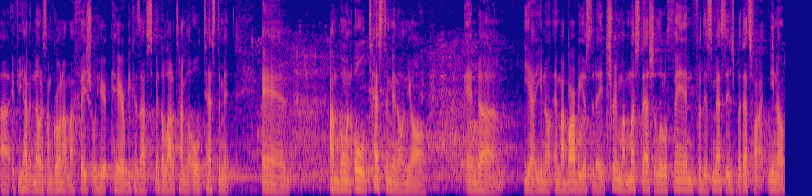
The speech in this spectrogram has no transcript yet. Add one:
Uh, if you haven't noticed, I'm growing out my facial hair, hair because I've spent a lot of time in the Old Testament, and I'm going Old Testament on y'all. And um, yeah, you know, and my barber yesterday trimmed my mustache a little thin for this message, but that's fine, you know.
